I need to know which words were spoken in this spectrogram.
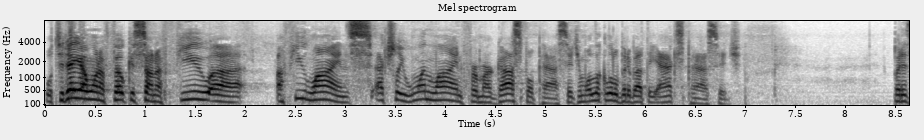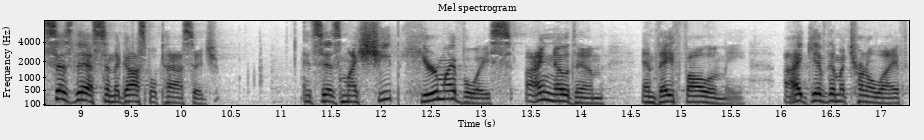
Well, today I want to focus on a few, uh, a few lines, actually, one line from our gospel passage, and we'll look a little bit about the Acts passage. But it says this in the gospel passage it says, My sheep hear my voice, I know them, and they follow me. I give them eternal life,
